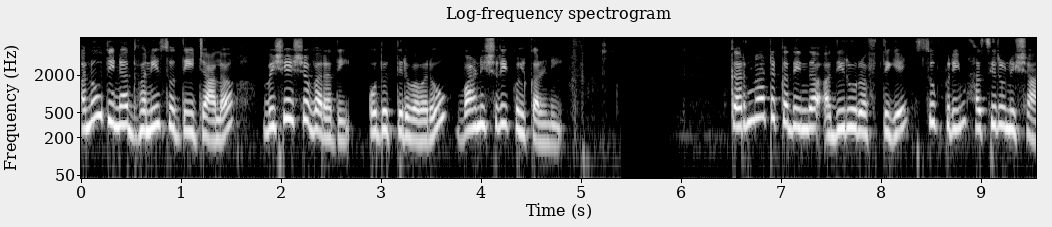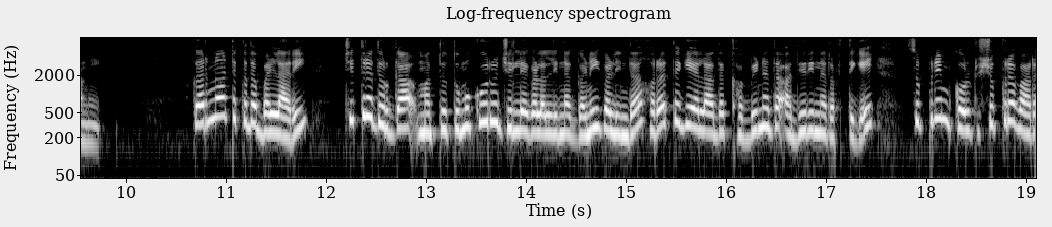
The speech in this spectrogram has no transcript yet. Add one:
ಅನುದಿನ ಧ್ವನಿ ಸುದ್ದಿ ಜಾಲ, ವಿಶೇಷ ವರದಿ ಓದುತ್ತಿರುವವರು ವಾಣಿಶ್ರೀ ಕುಲಕರ್ಣಿ. ಕರ್ನಾಟಕದಿಂದ ಅದಿರು ರಫ್ತಿಗೆ ಸುಪ್ರೀಂ ಹಸಿರು ನಿಶಾನೆ. ಕರ್ನಾಟಕದ ಬಳ್ಳಾರಿ, ಚಿತ್ರದುರ್ಗ ಮತ್ತು ತುಮಕೂರು ಜಿಲ್ಲೆಗಳಲ್ಲಿನ ಗಣಿಗಳಿಂದ ಹೊರತೆಗೆಯಲಾದ ಕಬ್ಬಿಣದ ಅದಿರಿನ ರಫ್ತಿಗೆ ಸುಪ್ರೀಂ ಕೋರ್ಟ್ ಶುಕ್ರವಾರ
